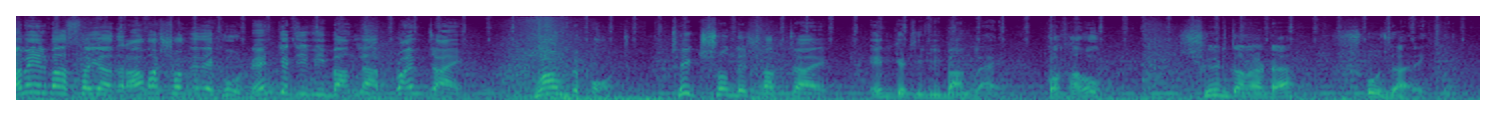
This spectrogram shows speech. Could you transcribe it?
আমির মাসাইয়াদ আর আমার সঙ্গে দেখুন NK TV Bangla prime time ground report ঠিক সন্ধ্যে সাতটায় এনকে টিভি বাংলায়। কথা হোক, শিরদানাটা সোজা রেখে।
